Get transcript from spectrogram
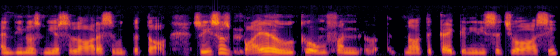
indien ons meer salarisse moet betaal. So hier is ons baie hoeke om van na te kyk in hierdie situasie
